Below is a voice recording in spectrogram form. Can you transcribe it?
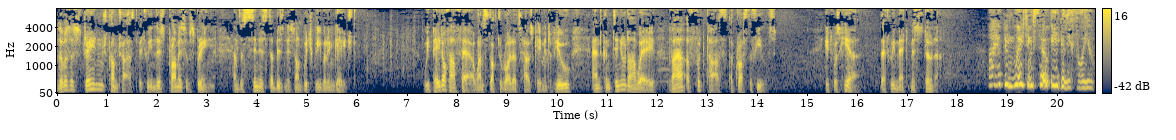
There was a strange contrast between this promise of spring and the sinister business on which we were engaged. We paid off our fare once Dr. Roylott's house came into view and continued our way via a footpath across the fields. It was here that we met Miss Stoner. I have been waiting so eagerly for you.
